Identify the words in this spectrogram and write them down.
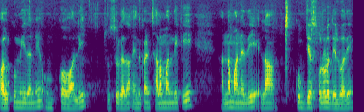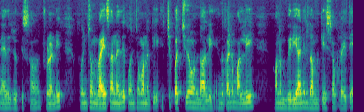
పలుకు మీదనే ఉంపుకోవాలి. చూస్తారు కదా? ఎందుకంటే చాలామందికి అన్నం అనేది ఎలా కుక్ చేసుకోవాలో తెలియదు తెలియదు నేనైతే చూపిస్తాను. చూడండి కొంచెం రైస్ అనేది కొంచెం మనకి ఇచ్చి పచ్చిగా ఉండాలి. ఎందుకంటే మళ్ళీ మనం బిర్యానీ దమ్కేసేటప్పుడు అయితే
